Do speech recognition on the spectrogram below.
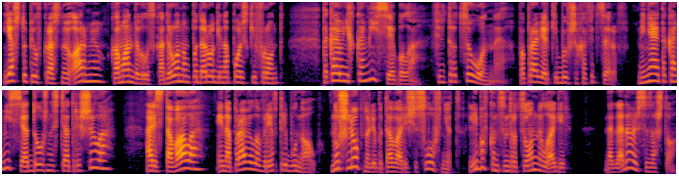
Я вступил в Красную армию, командовал эскадроном по дороге на польский фронт. Такая у них комиссия была, фильтрационная, по проверке бывших офицеров. Меня эта комиссия от должности отрешила, арестовала и направила в ревтрибунал. Ну, шлепнули бы товарищи, слов нет, либо в концентрационный лагерь. Догадываешься, за что?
